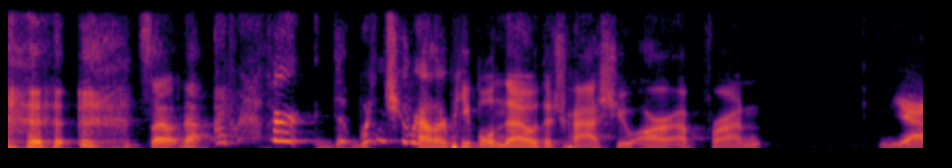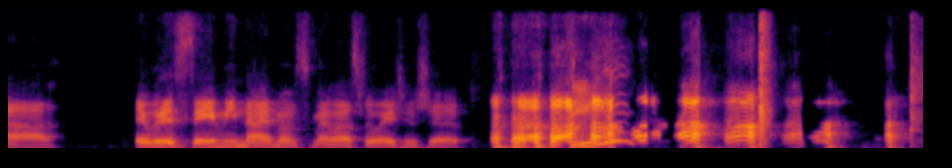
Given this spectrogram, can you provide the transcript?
so now I'd rather wouldn't you rather people know the trash you are up front? Yeah. It would have saved me nine months of my last relationship.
